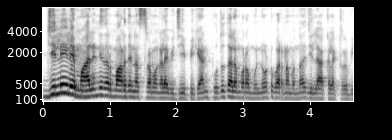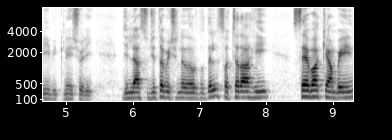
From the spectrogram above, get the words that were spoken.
ജില്ലയിലെ മാലിന്യ നിർമ്മാർജന ശ്രമങ്ങളെ വിജയിപ്പിക്കാൻ പുതുതലമുറ മുന്നോട്ട് വരണമെന്ന് ജില്ലാ കളക്ടർ വി വിഘ്നേശ്വരി. ജില്ലാ ശുചിത്വ മിഷന്റെ നേതൃത്വത്തിൽ സ്വച്ഛതാ ഹി സേവാ ക്യാമ്പയിൻ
